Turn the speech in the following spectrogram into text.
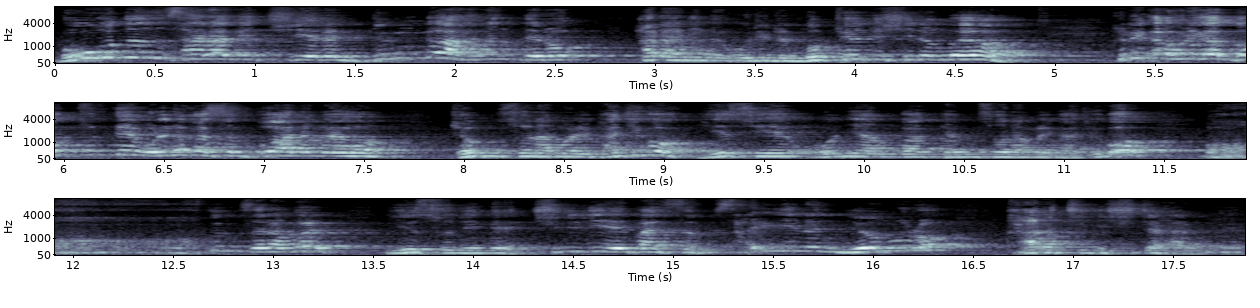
모든 사람의 지혜를 능가하는 대로 하나님이 우리를 높여주시는 거예요. 그러니까 우리가 높은 데 올라가서 뭐 하는 거예요? 겸손함을 가지고 예수의 온유함과 겸손함을 가지고 모든 사람을 예수님의 진리의 말씀 살리는 영으로 가르치기 시작하는 거예요.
